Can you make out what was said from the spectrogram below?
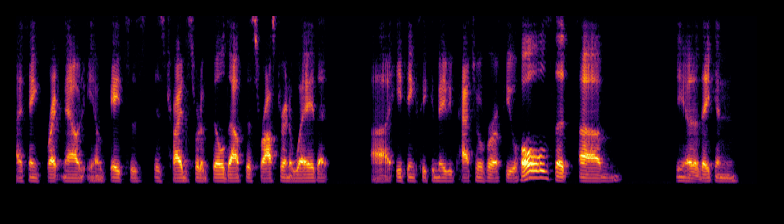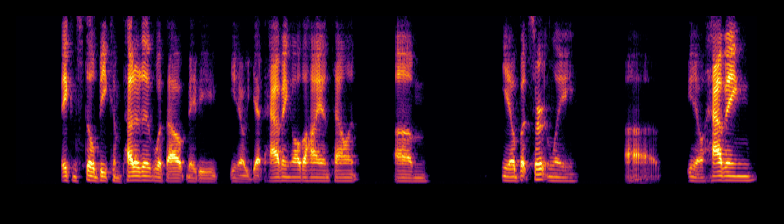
I think right now, you know, Gates is is tried to sort of build out this roster in a way that uh, he thinks he can maybe patch over a few holes that um, you know that they can they can still be competitive without maybe you know yet having all the high end talent. Um, you know, but certainly, uh, you know, having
